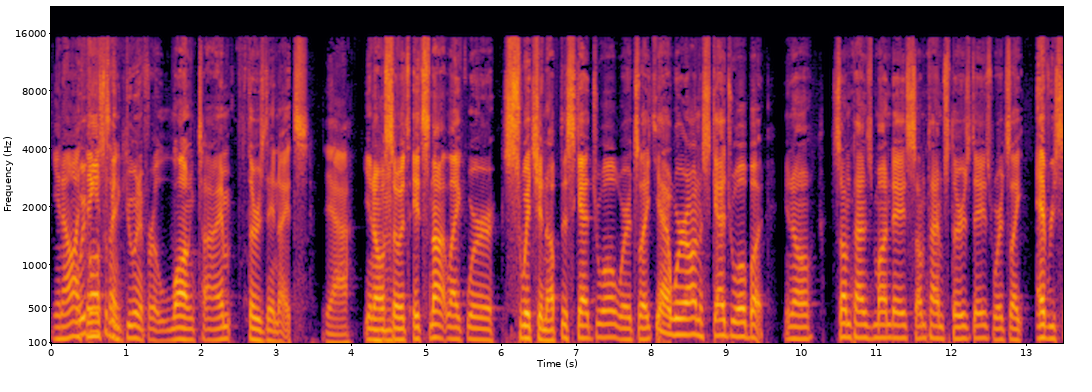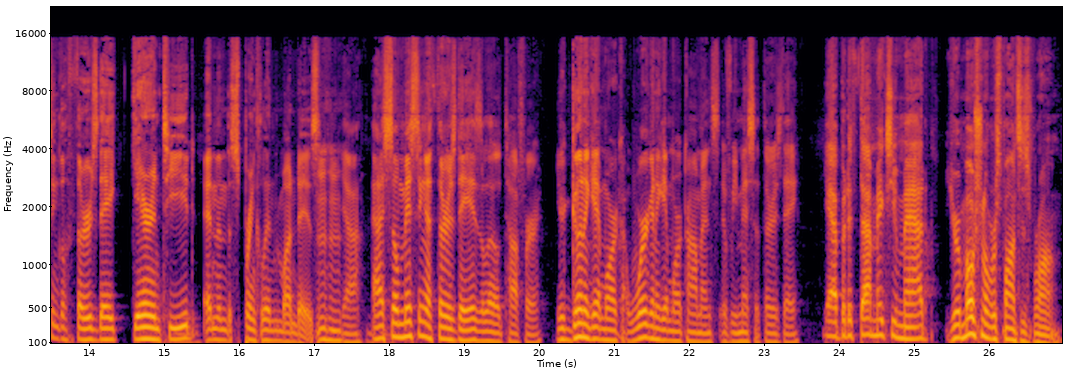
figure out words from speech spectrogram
You know, I "We've think also it's been like, doing it for a long time, Thursday nights." yeah. You know, mm-hmm. so it's it's not like we're switching up the schedule where it's like, yeah, we're on a schedule, but you know, sometimes Mondays, sometimes Thursdays, where it's like every single Thursday guaranteed, and then the sprinkling Mondays. Yeah. Uh, so missing a Thursday is a little tougher. You're gonna get more. Co- we're gonna get more comments if we miss a Thursday. Yeah, but if that makes you mad, your emotional response is wrong.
